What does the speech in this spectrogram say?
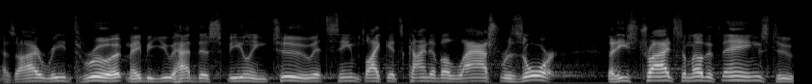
As I read through it, maybe you had this feeling too. It seems like it's kind of a last resort, that he's tried some other things to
